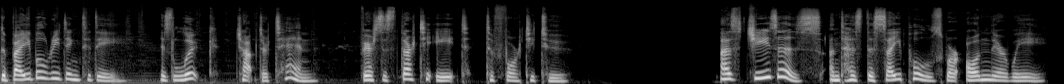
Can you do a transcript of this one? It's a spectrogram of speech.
The Bible reading today is Luke chapter 10, verses 38 to 42. As Jesus and his disciples were on their way,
